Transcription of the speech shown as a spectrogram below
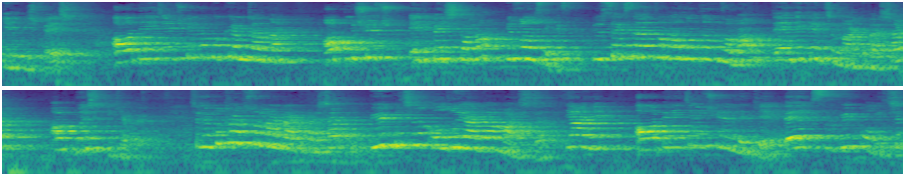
75. ADC üçgenine bakıyorum canlar. 63, 55 daha 118. 180'e tamamladığım zaman D'deki açım arkadaşlar 62 yapıyor. Şimdi bu tarz sorularda arkadaşlar büyük açının olduğu yerden başladı. Yani ABC üçgenindeki B açısı büyük olduğu için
